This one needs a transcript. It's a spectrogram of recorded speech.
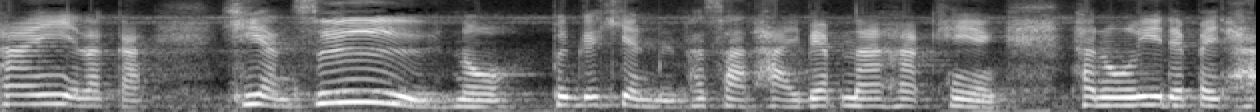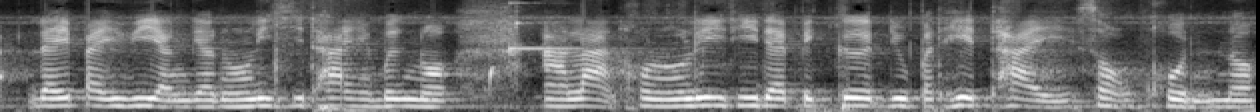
ให้แล้วก็เขียนชื่อเนาะเพิ่นก็เขียนเป็นภาษาไทยแบบน่าฮักแฮงถ้าน้องลี่ได้ไปได้ไปเวียงเดี๋ยวน้องลี่สิถ่ายให้เบิ่งเนาะอาหลานของน้องลี่ที่ได้ไปเกิดอยู่ประเทศไทยสองคนเนาะ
